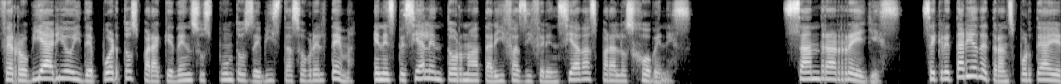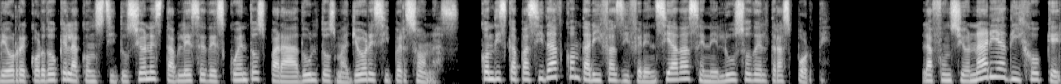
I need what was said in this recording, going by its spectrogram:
ferroviario y de puertos para que den sus puntos de vista sobre el tema, en especial en torno a tarifas diferenciadas para los jóvenes. Sandra Reyes, secretaria de Transporte Aéreo, recordó que la Constitución establece descuentos para adultos mayores y personas con discapacidad con tarifas diferenciadas en el uso del transporte. La funcionaria dijo que,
